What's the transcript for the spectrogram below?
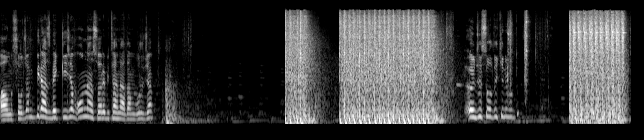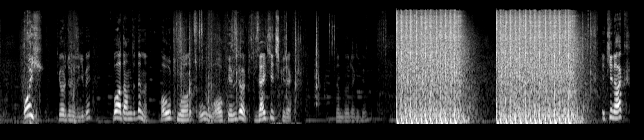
almış olacağım. Biraz bekleyeceğim. Ondan sonra bir tane adam vuracağım. Önce soldakini vurdum. Oy! Gördüğünüz gibi. Bu adamdı değil mi? Avuk mu? Oo, Avuk M4. Güzel kill çıkacak. Ben böyle gidiyorum. İki nak.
